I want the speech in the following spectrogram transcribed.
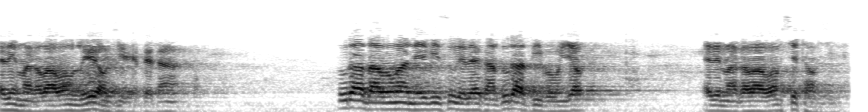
အဲဒီမှာကဘာပေါင်း4000ရှိတယ်တက်တန်း သုရတာဘုံကနေပြီးသုရတဲ့အခါသုရတိဘုံရောက်အဲဒီမှာကဘာပေါင်း8000ရှိတယ်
